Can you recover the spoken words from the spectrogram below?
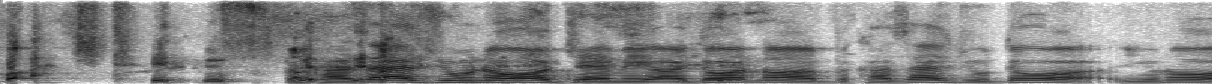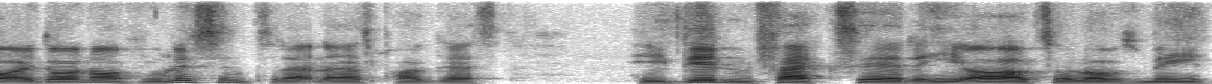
Watch this. because as you know, Jamie, I don't know because as you do, you know, I don't know if you listened to that last podcast. He did in fact say that he also loves me.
